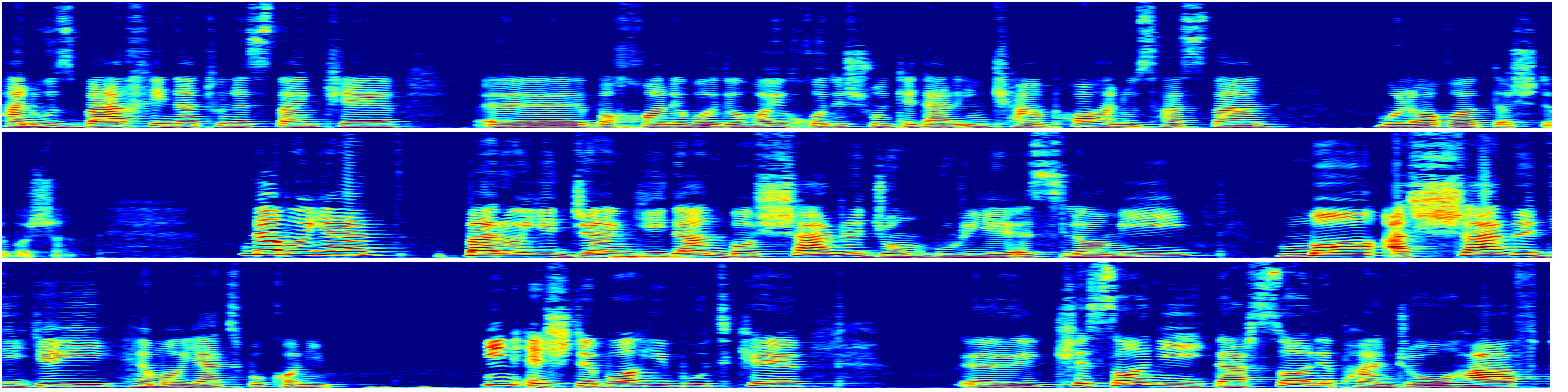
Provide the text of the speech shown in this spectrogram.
هنوز برخی نتونستن که با خانواده های خودشون که در این کمپ ها هنوز هستن ملاقات داشته باشند نباید برای جنگیدن با شر جمهوری اسلامی ما از شر دیگهی حمایت بکنیم. این اشتباهی بود که کسانی در سال 57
